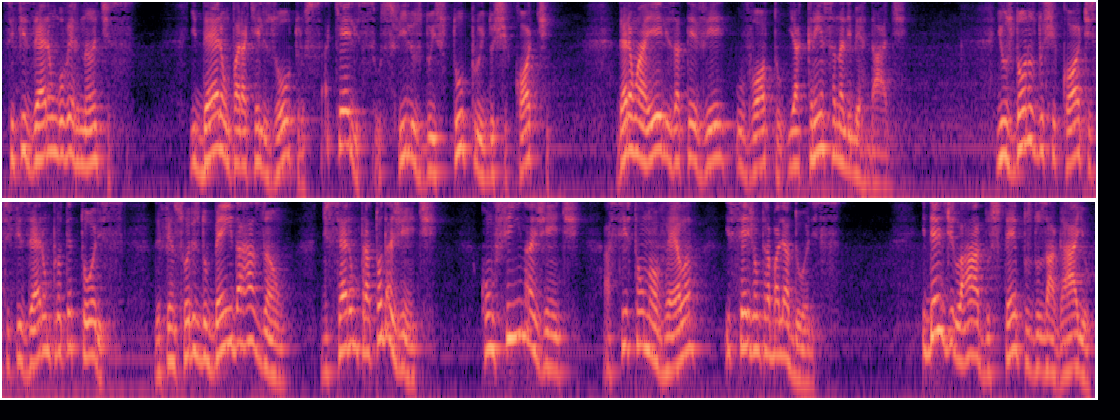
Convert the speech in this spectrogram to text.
se fizeram governantes e deram para aqueles outros, aqueles, os filhos do estupro e do chicote, deram a eles a TV, o voto e a crença na liberdade. E os donos do chicote se fizeram protetores, defensores do bem e da razão. Disseram para toda a gente: confiem na gente, assistam novela e sejam trabalhadores. E desde lá, dos tempos do Zagaio,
